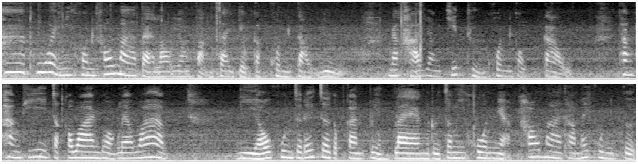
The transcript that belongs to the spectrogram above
ห้าถ้วยมีคนเข้ามาแต่เรายังฝังใจเกี่ยวกับคนเก่าอยู่นะคะ ยังคิดถึงคนเก่าๆ ทั้งๆทที่จักรวาลบอกแล้วว่า เดี๋ยวคุณจะได้เจอกับการเปลี่ยนแปลง หรือจะมีคนเนี่ยเข้ามาทำให้คุณเกิด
